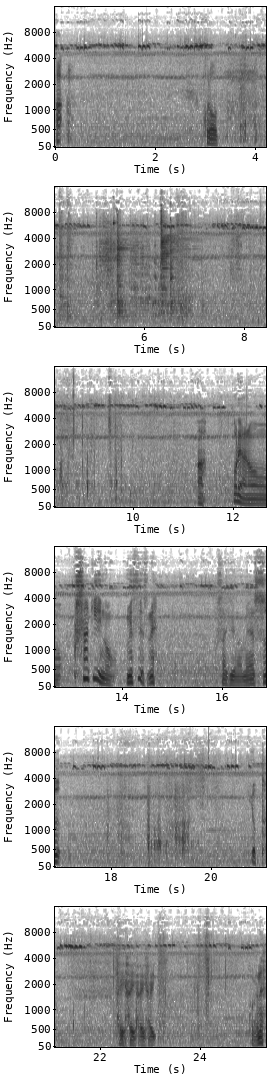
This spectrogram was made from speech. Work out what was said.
あこれ、これあのー、草切りのメスですね。草切りのメス。よっと。はいはいはいはい。これね。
